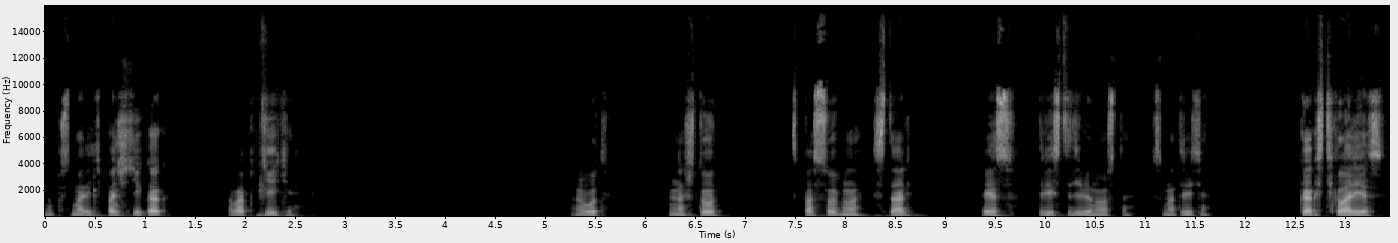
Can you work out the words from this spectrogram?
Ну, посмотрите, почти как в аптеке. Вот на что способна сталь S390. Смотрите, как стеклорез.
